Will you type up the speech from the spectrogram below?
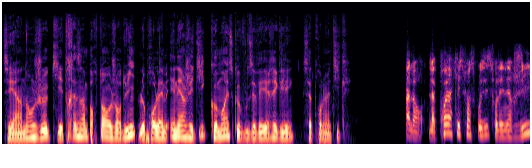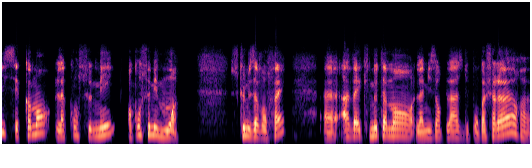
C'est un enjeu qui est très important aujourd'hui, le problème énergétique. Comment est-ce que vous avez réglé cette problématique? Alors, la première question à se poser sur l'énergie, c'est comment la consommer, en consommer moins? Ce que nous avons fait, avec notamment la mise en place de pompes à chaleur euh,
